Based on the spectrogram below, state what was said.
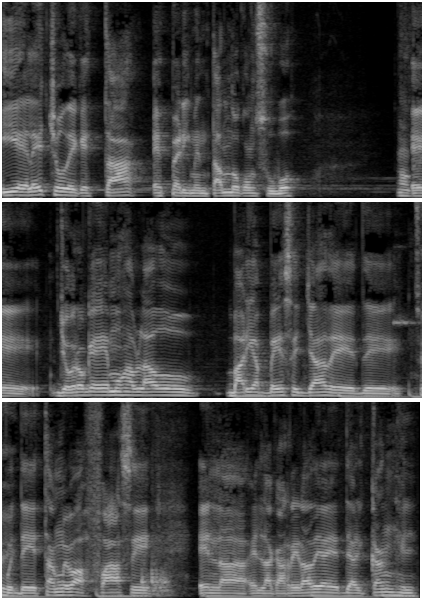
Y el hecho de que está experimentando con su voz. Eh, yo creo que hemos hablado varias veces ya de, de, pues, de esta nueva fase en la, en la carrera de, de, Arcángel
